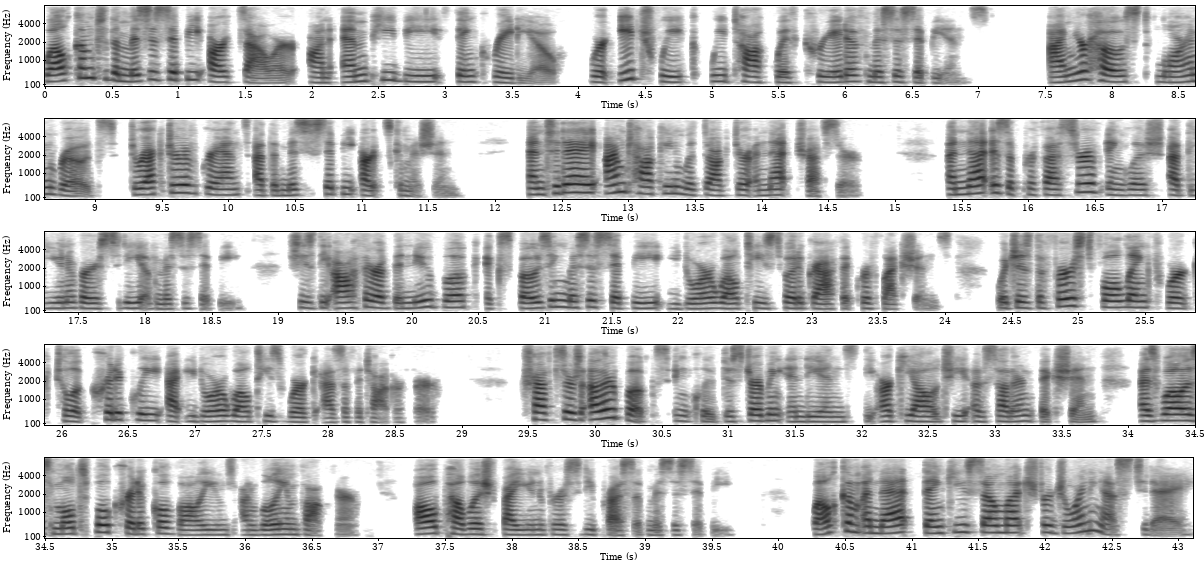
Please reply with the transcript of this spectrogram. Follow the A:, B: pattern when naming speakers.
A: Welcome to the Mississippi Arts Hour on MPB Think Radio, where each week we talk with creative Mississippians. I'm your host, Lauren Rhodes, Director of Grants at the Mississippi Arts Commission. And today I'm talking with Dr. Annette Trefzer. Annette is a professor of English at the University of Mississippi. She's the author of the new book, Exposing Mississippi Eudora Welty's Photographic Reflections, which is the first full length work to look critically at Eudora Welty's work as a photographer. Trefzer's other books include Disturbing Indians, The Archaeology of Southern Fiction, as well as multiple critical volumes on William Faulkner, all published by University Press of Mississippi. Welcome, Annette. Thank you so much for joining us today.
